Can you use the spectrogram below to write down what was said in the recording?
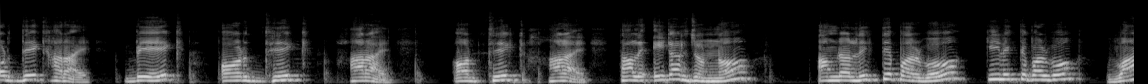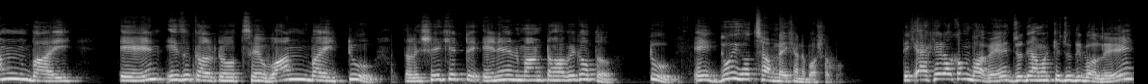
অর্ধেক হারায় বেগ অর্ধেক হারায় অর্ধেক হারায়। তাহলে এটার জন্য আমরা লিখতে পারব, কি লিখতে পারব? ওয়ান বাই এন ইজ হচ্ছে ওয়ান বাই টু। তাহলে সেই ক্ষেত্রে এন এর মানটা হবে কত? টু। এই দুই হচ্ছে আমরা এখানে বসাবো। ঠিক একই রকম ভাবে যদি আমাকে যদি বলে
